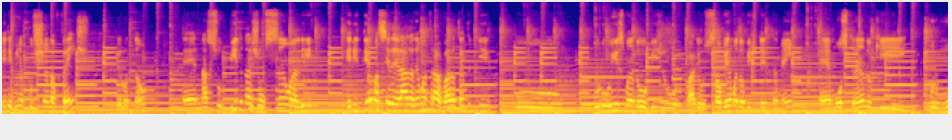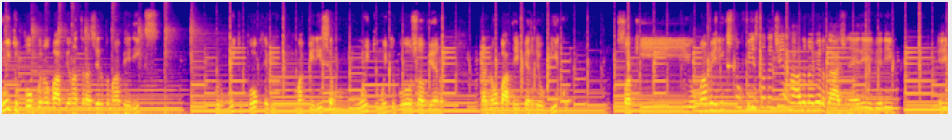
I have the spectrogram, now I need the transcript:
Ele vinha puxando a frente, o pelotão, é, na subida da junção ali, ele deu uma acelerada, deu uma travada, tanto que o, o Luiz mandou o vídeo, ali, o Salveiro mandou o vídeo dele também, é, mostrando que por muito pouco não bateu na traseira do Mavericks, pouco, teve uma perícia muito, muito boa o Salviano para não bater e perder o bico. Só que o Mavericks não fez nada de errado, na verdade, né? Ele, ele, ele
